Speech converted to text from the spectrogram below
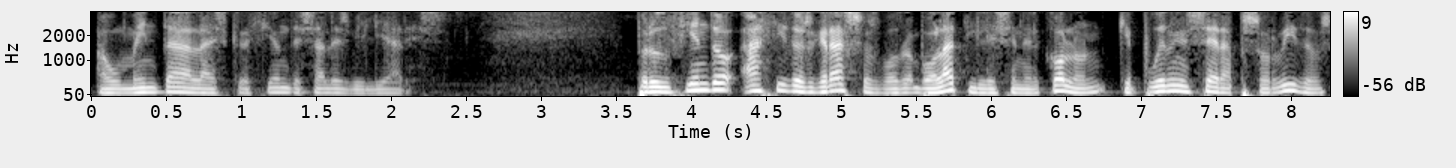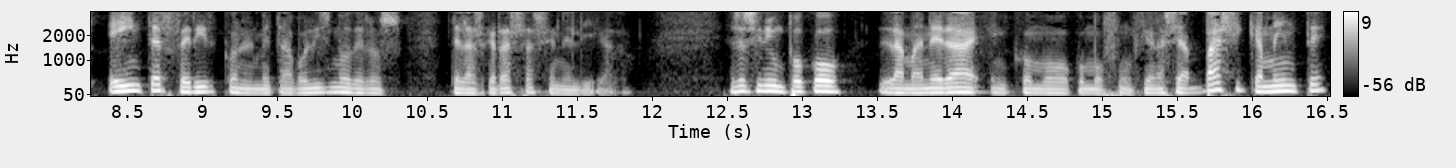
aumenta la excreción de sales biliares produciendo ácidos grasos vol- volátiles en el colon que pueden ser absorbidos e interferir con el metabolismo de, los, de las grasas en el hígado. Eso sería un poco la manera en cómo, cómo funciona. O sea, básicamente,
